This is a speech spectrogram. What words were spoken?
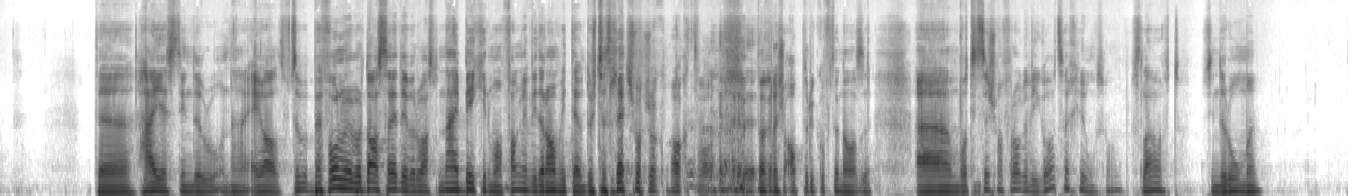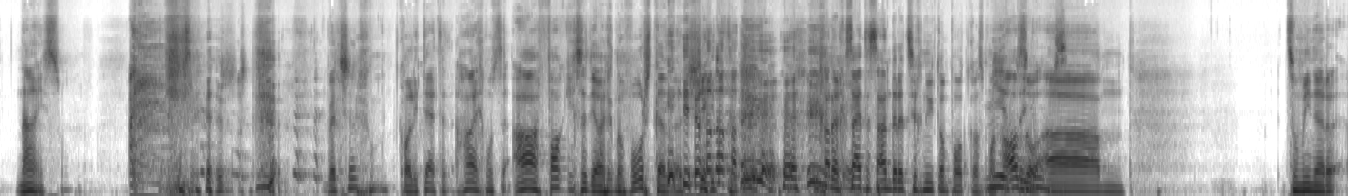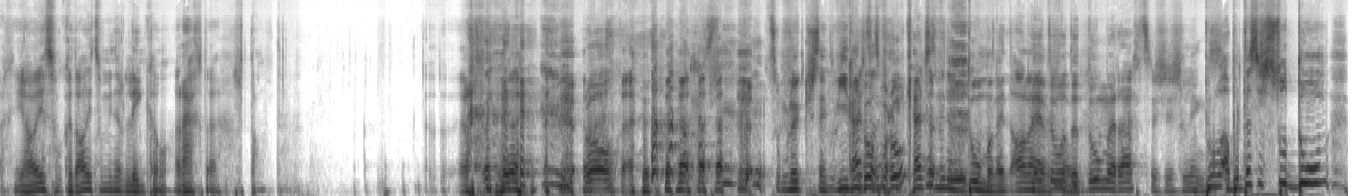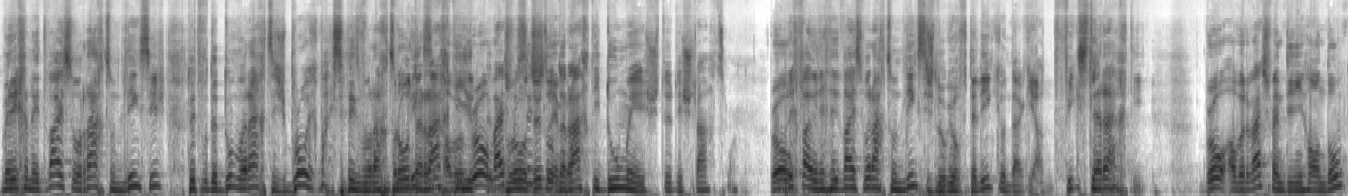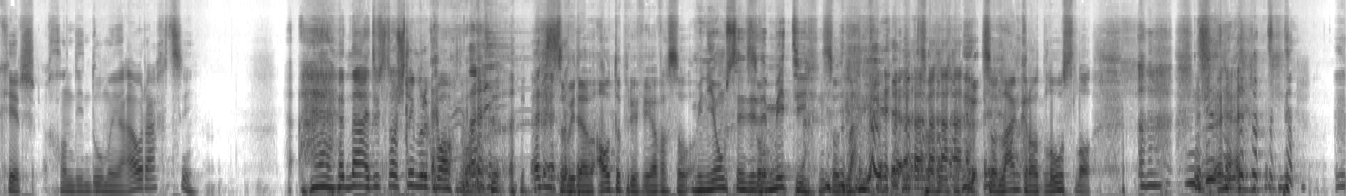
Der highest in the room. Nein, egal. Bevor wir über das reden, über was. Nein, Becker, man, fang nicht wieder an mit dem. Du hast das letzte Mal schon gemacht. Man. Dann hast du Abdruck auf der Nase. Ähm, wollte ich jetzt mal fragen, wie geht es euch, Jungs? Man? Was läuft? Sind rum? Nice. Willst du? Qualität. Ah, ich muss. Ah, fuck, ich sollte euch noch vorstellen. Shit. ich habe euch gesagt, es ändert sich nichts am Podcast. Die Also, ähm, zu meiner. Ja, jetzt gucken alle zu meiner linken. Rechten. Verdammt. Bro, Zum Glück ist es nicht Kennst Video, du das, Bro. kennst du das mit dem Dummen, wenn du dort wo der anhebst? Dumme rechts ist, ist links. Bro, aber das ist so dumm, wenn ich nicht weiß, wo rechts und links ist. Dort, wo der Dumme rechts ist, Bro, ich weiß nicht, wo rechts Bro, und der links ist. rechte, Aber Bro, weißt du, was ist dort, wo der rechte Dumme ist, dort ist rechts, Mann. Bro, ich, wenn ich nicht weiß, wo rechts und links ist, schaue ich auf den linken und denke, ja, fix der rechte. Bro, aber weißt du, wenn du deine Hand umkehrst, kann dein Dumme ja auch rechts sein. Hä? Nein, du hast es noch schlimmer gemacht, Mann. so wie der Autoprüfung, einfach so. Meine Jungs sind in So. der Mitte. so, Lenkrad, so, so Lenkrad loslassen.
